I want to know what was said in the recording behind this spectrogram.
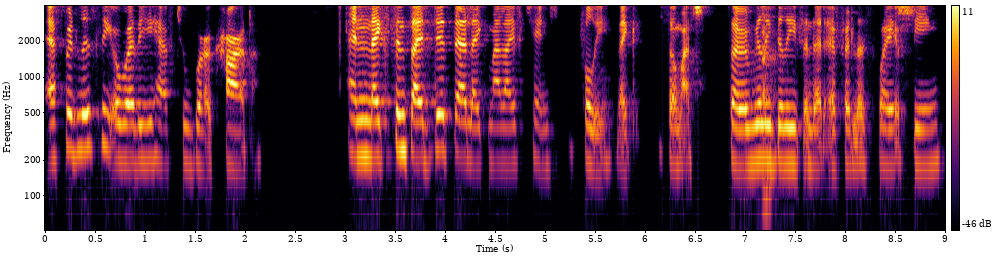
effortlessly or whether you have to work hard. And like since i did that like my life changed fully like so much. So i really believe in that effortless way of being.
